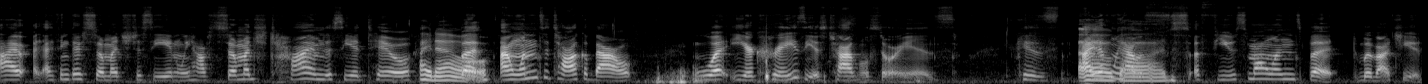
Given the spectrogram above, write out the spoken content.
I I think there's so much to see and we have so much time to see it too. i know But I wanted to talk about what your craziest travel story is. I Oh, definitely have a, God. few small ones, but what about you?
